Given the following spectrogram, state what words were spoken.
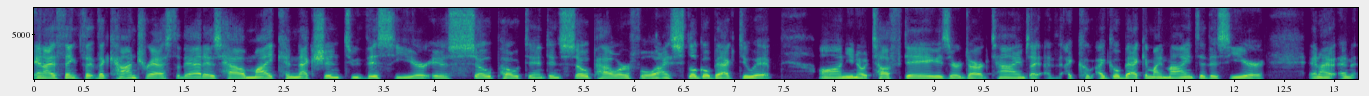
And I think that the contrast to that is how my connection to this year is so potent and so powerful. And I still go back to it on, you know, tough days or dark times. I, I, I go back in my mind to this year. And I, and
